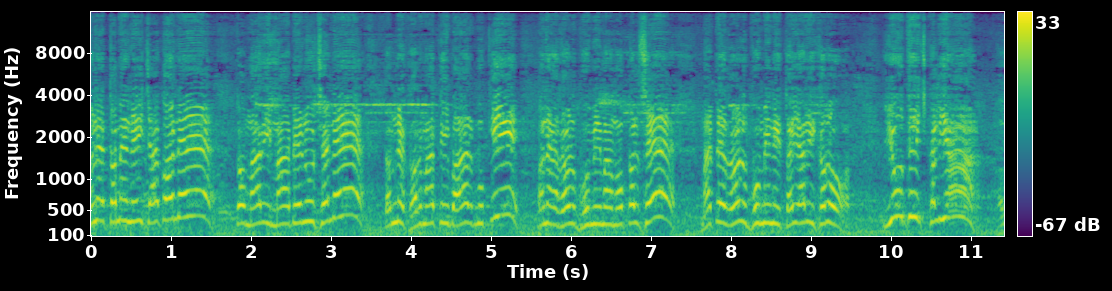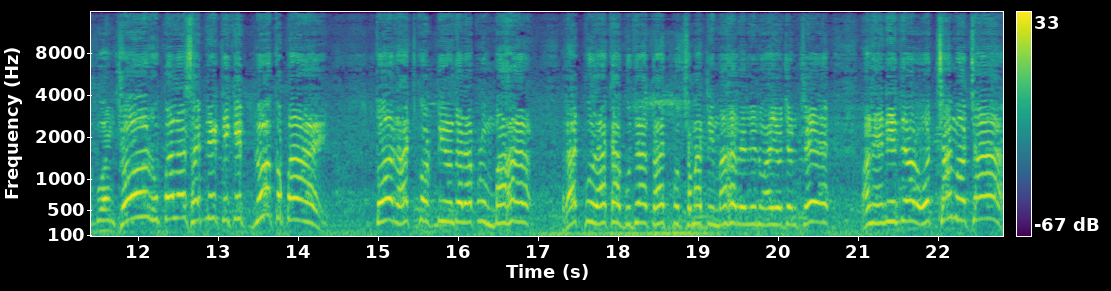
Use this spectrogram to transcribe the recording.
અને તમે નહીં જાગો ને તો મારી મા બેનું છે ને તમને ઘરમાંથી બહાર મૂકી અને રણભૂમિમાં મોકલશે. માટે રણભૂમિની તૈયારી કરો. યુદ્ધ જ કલ્યાણ. ભગવાન. જો રૂપાલા સાહેબની ટિકિટ ન કપાય. તો રાજકોટની અંદર આપણું મહા રાજપૂત આખા ગુજરાત રાજપૂત સમાજની મહારેલીનું આયોજન છે. અને એની અંદર ઓછામાં ઓછા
